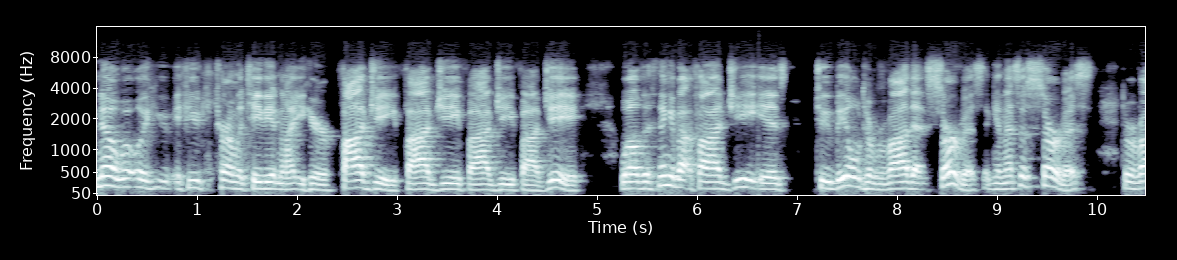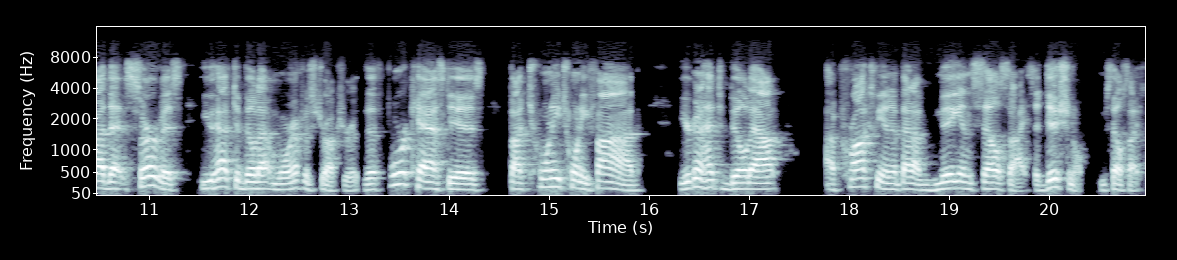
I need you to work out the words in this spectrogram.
No, well, if you, if you turn on the TV at night, you hear 5G, 5G, 5G, 5G. Well, the thing about 5G is to be able to provide that service. Again, that's a service to provide that service, you have to build out more infrastructure. The forecast is by 2025, you're going to have to build out approximately about a million cell sites, additional cell sites.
